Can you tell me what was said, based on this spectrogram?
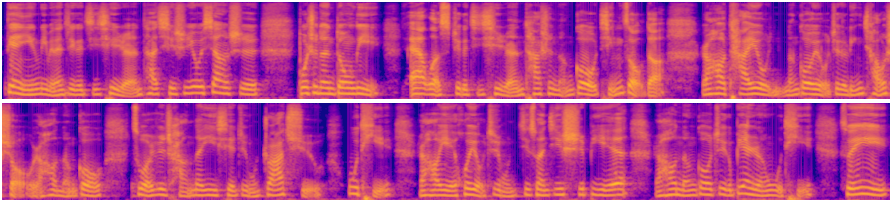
电影里面的这个机器人，它其实又像是波士顿动力 Alice 这个机器人，它是能够行走的，然后它又能够有这个灵巧手，然后能够做日常的一些这种抓取物体，然后也会有这种计算机识别，然后能够这个辨认物体，所以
